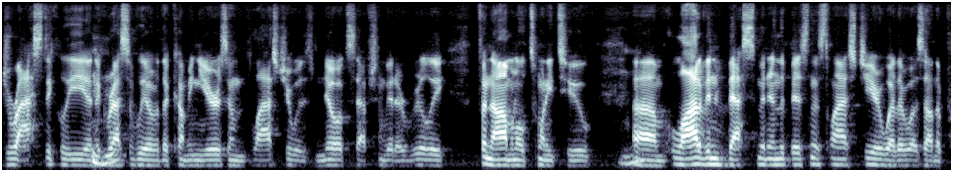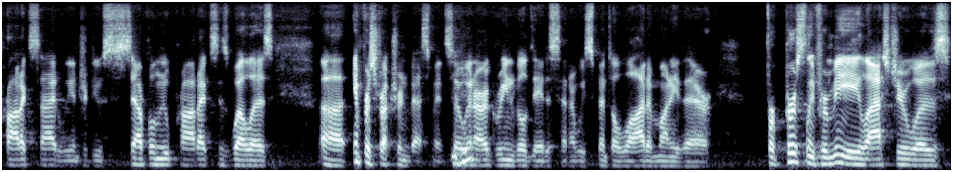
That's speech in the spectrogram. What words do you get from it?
drastically and Mhm. aggressively over the coming years, and last year was no exception. We had a really phenomenal 22. Mhm. Um, a lot of investment in the business last year, whether it was on the product side, we introduced several new products, as well as uh, infrastructure investment. So Mhm. in our Greenville data center, we spent a lot of money there. For personally, for me, last year was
